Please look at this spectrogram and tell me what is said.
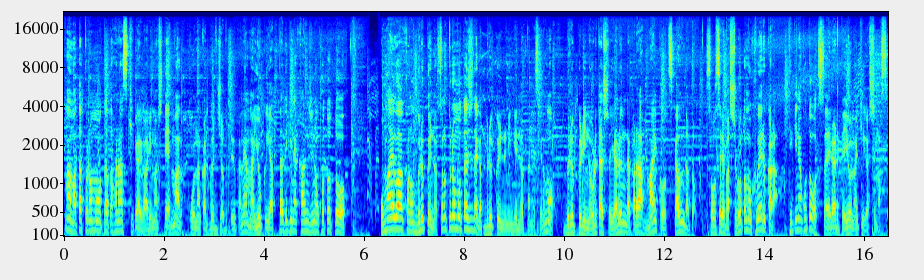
まあまたプロモーターと話す機会がありまして、まあ、こうなんかグッジョブというかね、まあ、よくやった的な感じのこととお前はこのブルックリンのそのプロモーター自体がブルックリンの人間だったんですけどもブルックリンの俺たちとやるんだからマイクを使うんだと。そうすれば仕事も増えるから的なことを伝えられたような気がします。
